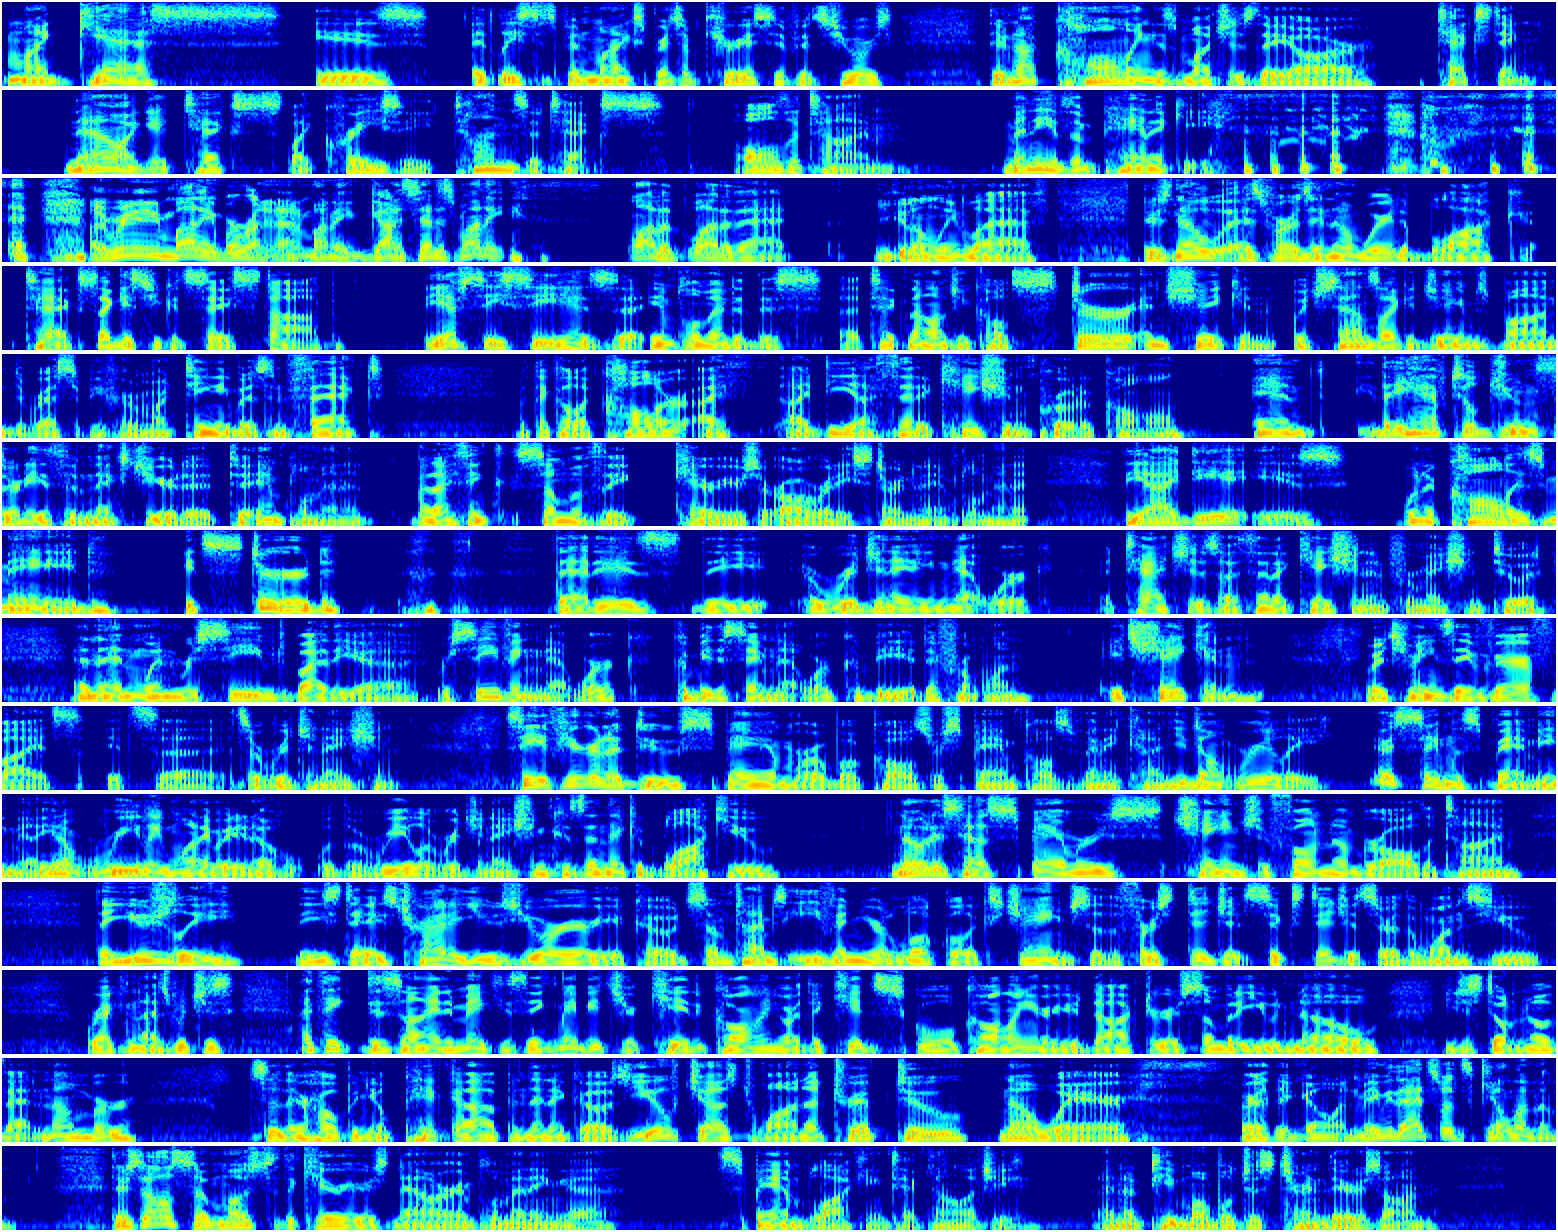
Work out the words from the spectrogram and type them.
My guess is at least it's been my experience. I'm curious if it's yours. They're not calling as much as they are texting. Now I get texts like crazy, tons of texts all the time. Many of them panicky. I really need money. We're running out of money. Got to send us money. a lot of, lot of that. You can only laugh. There's no, as far as I know, way to block text. I guess you could say stop. The FCC has uh, implemented this uh, technology called Stir and Shaken, which sounds like a James Bond recipe for a martini, but is in fact what they call a caller ID authentication protocol. And they have till June 30th of next year to, to implement it. But I think some of the carriers are already starting to implement it. The idea is when a call is made, it's stirred. that is, the originating network attaches authentication information to it. And then when received by the uh, receiving network, could be the same network, could be a different one, it's shaken, which means they verify its, its, uh, its origination. See, if you're going to do spam robocalls or spam calls of any kind, you don't really, it's the same with spam email. You don't really want anybody to know the real origination because then they could block you. Notice how spammers change their phone number all the time. They usually these days try to use your area code, sometimes even your local exchange. So the first digit, six digits are the ones you recognize, which is, I think, designed to make you think maybe it's your kid calling or the kid's school calling or your doctor or somebody you know. You just don't know that number. So they're hoping you'll pick up and then it goes, you've just won a trip to nowhere. Where are they going? Maybe that's what's killing them. There's also, most of the carriers now are implementing uh, spam blocking technology. I know T-Mobile just turned theirs on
